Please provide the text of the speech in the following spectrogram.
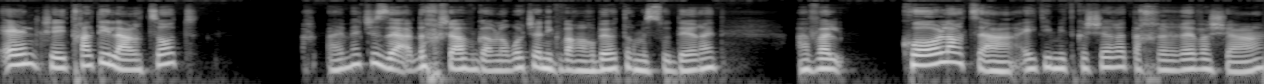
אין, כשהתחלתי להרצות, האמת שזה עד עכשיו גם, למרות שאני כבר הרבה יותר מסודרת, אבל כל הרצאה הייתי מתקשרת אחרי רבע שעה,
